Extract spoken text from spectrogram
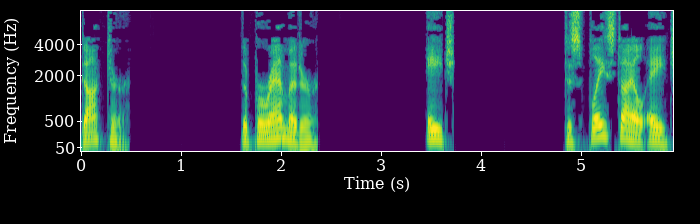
doctor the parameter h display style h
